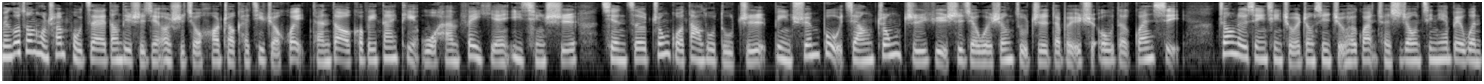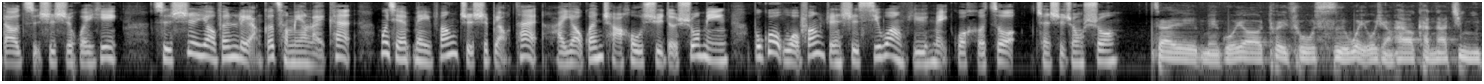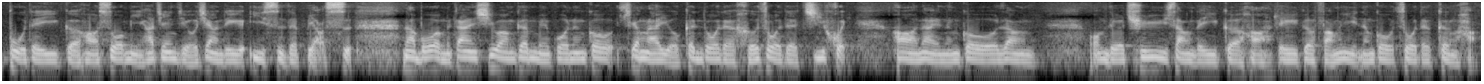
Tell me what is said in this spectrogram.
美国总统川普在当地时间二十九号召开记者会，谈到 COVID-19 武汉肺炎疫情时，谴责中国大陆渎职，并宣布将终止与世界卫生组织 WHO 的关系。中流行疫情指挥中心指挥官陈时中今天被问到此事时回应，此事要分两个层面来看。目前美方只是表态，还要观察后续的说明。不过我方仍是希望与美国合作。陈时中说。在美国要退出世卫，我想还要看他进一步的一个哈说明。他今天有这样的一个意思的表示。那不过我们当然希望跟美国能够将来有更多的合作的机会，好，那也能够让我们这个区域上的一个哈的一个防疫能够做得更好。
